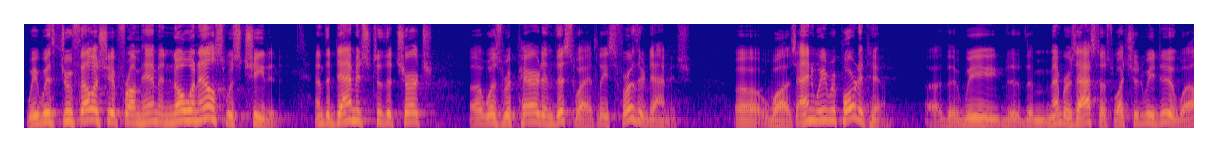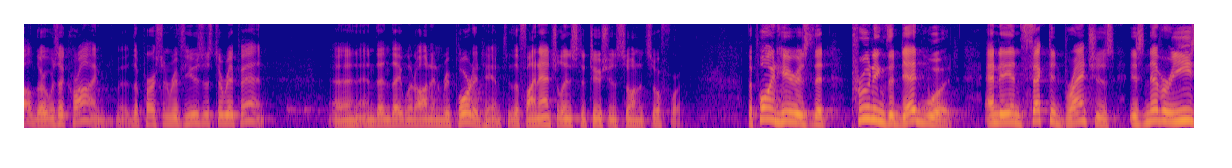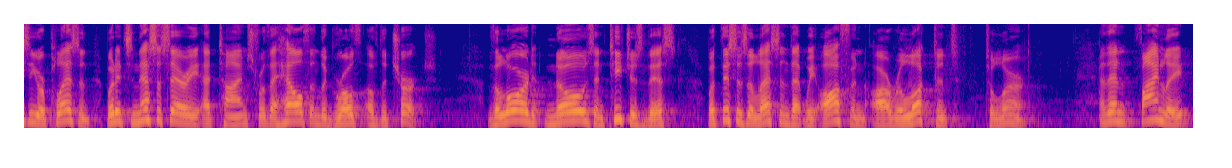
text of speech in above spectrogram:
We withdrew fellowship from him and no one else was cheated. And the damage to the church uh, was repaired in this way, at least further damage uh, was. And we reported him. Uh, the, we, the, the, members asked us, what should we do? Well, there was a crime. The person refuses to repent. And, and then they went on and reported him to the financial institution, so on and so forth. The point here is that pruning the dead wood and the infected branches is never easy or pleasant, but it's necessary at times for the health and the growth of the church. The Lord knows and teaches this, but this is a lesson that we often are reluctant to learn. And then finally,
